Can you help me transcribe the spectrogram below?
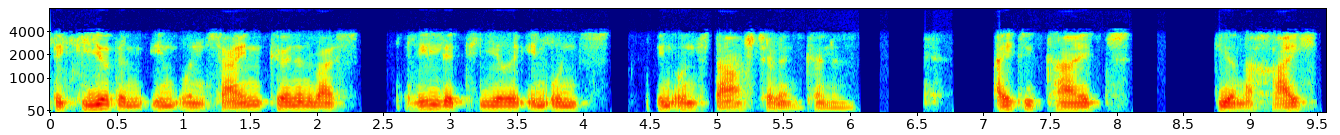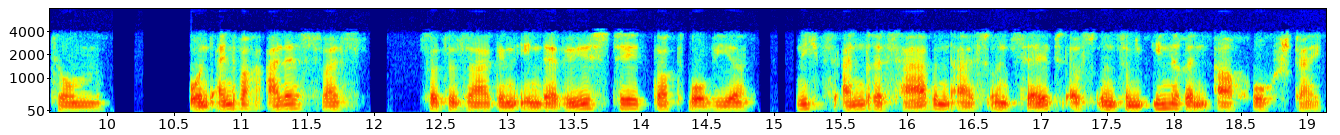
Begierden in uns sein können, was wilde Tiere in uns, in uns darstellen können. Eitelkeit, Gier nach Reichtum und einfach alles, was sozusagen in der Wüste, dort wo wir nichts anderes haben als uns selbst, aus unserem Inneren auch hochsteigt.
